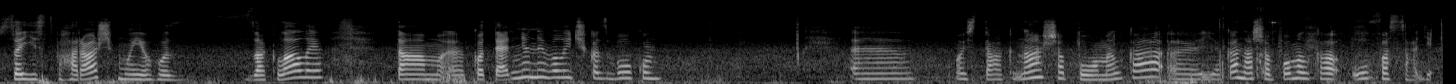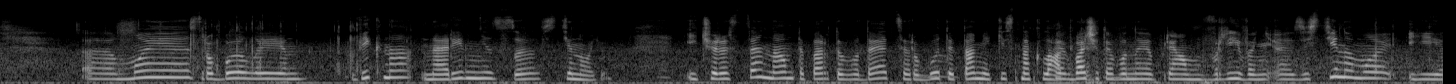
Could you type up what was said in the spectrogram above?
заїзд в гараж, ми його заклали. Там е, котельня невеличка збоку. Ось так. Наша помилка. Е, Яка наша помилка у фасаді? Е, Ми зробили вікна на рівні з стіною. І через це нам тепер доведеться робити там якісь накладки. Як бачите, вони прям в рівень е, зі стінами. І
